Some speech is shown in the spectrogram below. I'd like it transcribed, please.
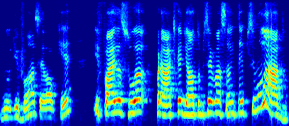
no divã, sei lá o quê, e faz a sua prática de autoobservação em tempo simulado.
